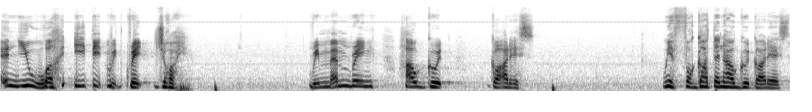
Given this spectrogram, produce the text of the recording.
and you will eat it with great joy, remembering how good God is. We have forgotten how good God is.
